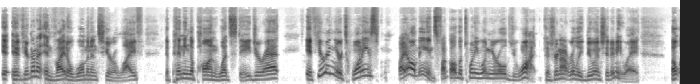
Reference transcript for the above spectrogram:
if you're going to invite a woman into your life, depending upon what stage you're at, if you're in your 20s, by all means, fuck all the 21 year olds you want because you're not really doing shit anyway. But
